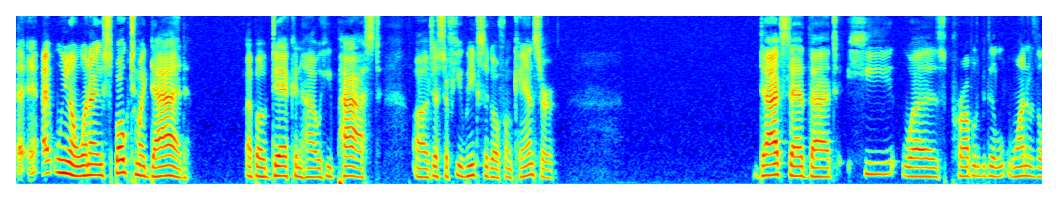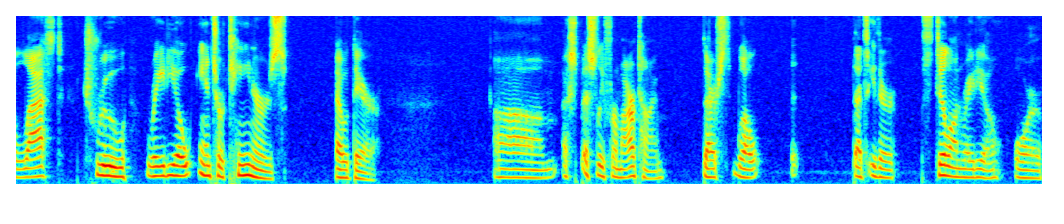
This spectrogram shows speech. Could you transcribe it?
you know, when I spoke to my dad about Dick and how he passed uh, just a few weeks ago from cancer, dad said that he was probably the one of the last true radio entertainers out there um, especially from our time. There's well, that's either still on radio or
